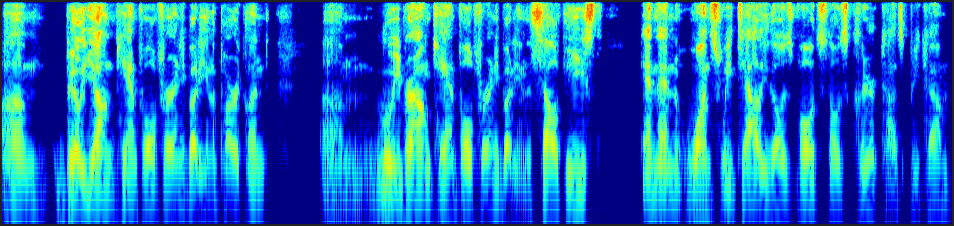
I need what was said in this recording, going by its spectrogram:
Um, Bill Young can't vote for anybody in the Parkland. Um, Louis Brown can't vote for anybody in the Southeast. And then once we tally those votes, those clear cuts become.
